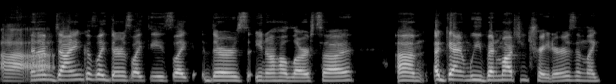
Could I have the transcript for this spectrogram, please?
uh and I'm dying because like there's like these like there's you know how Larsa um again we've been watching Traitors and like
